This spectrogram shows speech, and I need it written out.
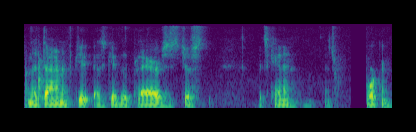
and that Darren have, has given the players is just it's kind of it's working.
